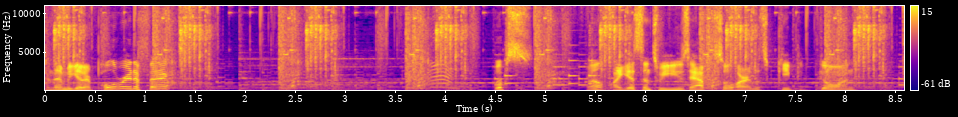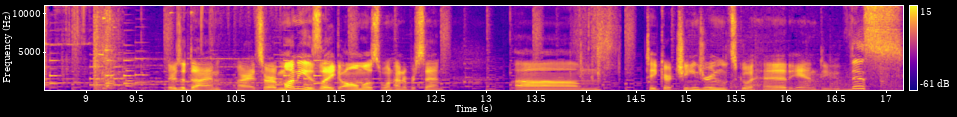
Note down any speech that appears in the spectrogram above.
And then we get our Polaroid effect. Whoops. Well, I guess since we used half the soul heart, let's keep going. There's a dime. All right, so our money is like almost 100%. Um, take our change rune. Let's go ahead and do this.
